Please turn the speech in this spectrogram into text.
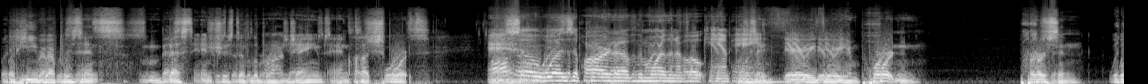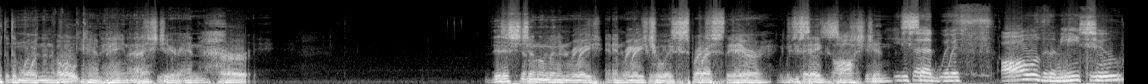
But he represents some best interest of LeBron James and Clutch Sports. And also was a part of the More Than a Vote campaign. Was a very, very important person with the More Than a Vote campaign last year, and her. This gentleman and, Ra- and Rachel expressed their, would you say exhaustion? He said, with all of the Me Too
